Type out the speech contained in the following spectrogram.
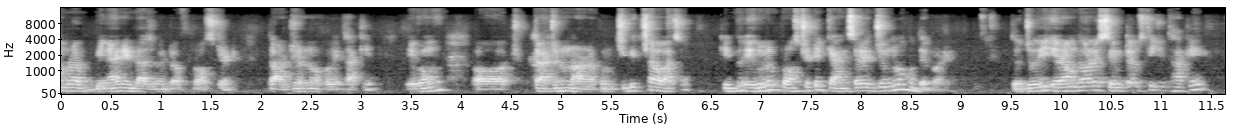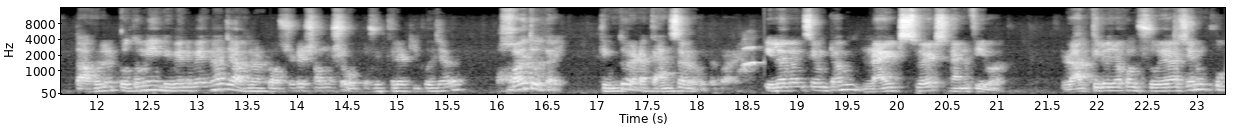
আমরা বিনাইন এনলার্জমেন্ট অফ প্রস্টেট তার জন্য হয়ে থাকে এবং তার জন্য নানা রকম চিকিৎসাও আছে। কিন্তু এগুলো প্রস্টেটিক ক্যান্সারের জন্য হতে পারে। তো যদি এরকম ধরনের সিমটমস কিছু থাকে, তাহলে প্রথমেই ভেবে নেবেন না যে আপনার প্রস্টেটের সমস্যা ওষুধ খেলে ঠিক হয়ে যাবে। হয়তো তাই কিন্তু এটা ক্যান্সারও হতে পারে। Eleven symptom night sweats and fever রাত্রিরে যখন শুয়ে আছেন, খুব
